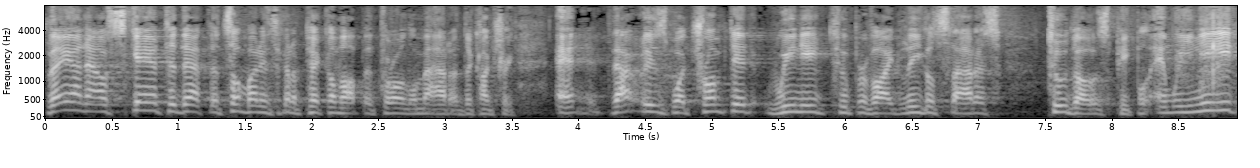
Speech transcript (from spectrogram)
They are now scared to death that somebody's going to pick them up and throw them out of the country. And that is what Trump did. We need to provide legal status to those people. And we need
